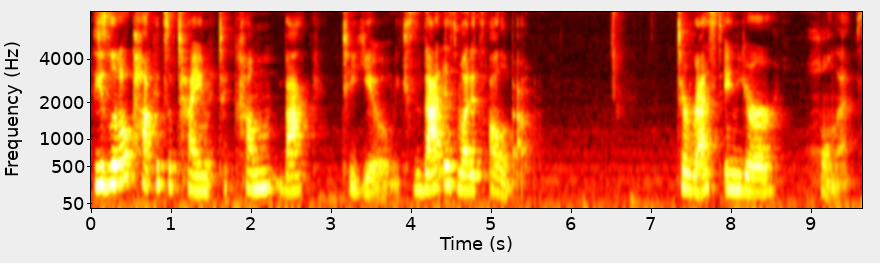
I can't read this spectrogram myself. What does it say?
These little pockets of time to come back to you, because that is what it's all about. To rest in your wholeness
